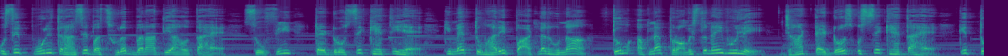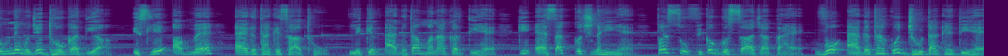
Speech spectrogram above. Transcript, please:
उसे पूरी तरह से बदसूरत बना दिया होता है। सोफी टेड्रोस से कहती है कि मैं तुम्हारी पार्टनर हूँ ना, तुम अपना प्रॉमिस तो नहीं भूले, जहाँ टेड्रोस उससे कहता है कि तुमने मुझे धोखा दिया, इसलिए अब मैं एगथा के साथ हूँ। लेकिन एगथा मना करती है कि ऐसा कुछ नहीं है, पर सोफी को गुस्सा आ जाता है। वो एगथा को झूठा कहती है।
